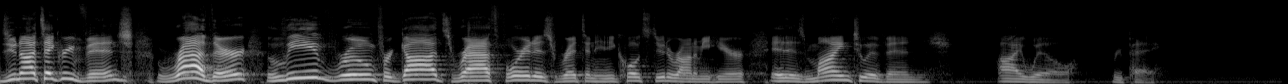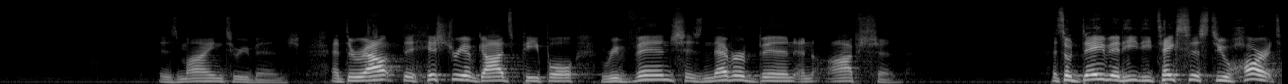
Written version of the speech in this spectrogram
Do not take revenge. Rather, leave room for God's wrath, for it is written, and he quotes Deuteronomy here It is mine to avenge, I will repay. It is mine to revenge. And throughout the history of God's people, revenge has never been an option. And so David, he, he takes this to heart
